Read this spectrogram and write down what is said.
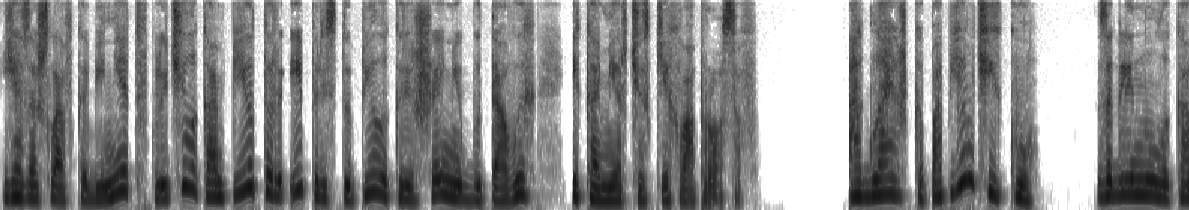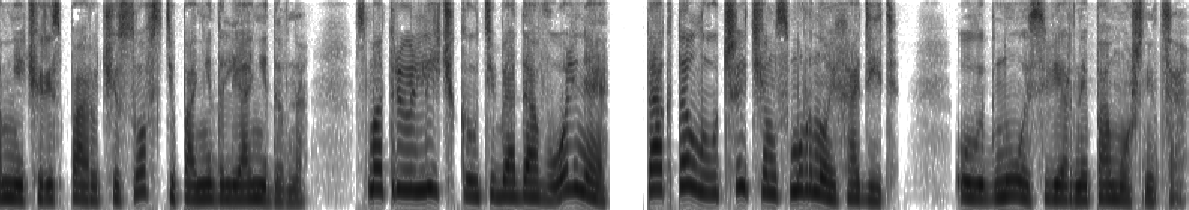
Я зашла в кабинет, включила компьютер и приступила к решению бытовых и коммерческих вопросов. «Аглаюшка, попьем чайку?» Заглянула ко мне через пару часов Степанида Леонидовна. «Смотрю, личка у тебя довольная, так-то лучше, чем с Мурной ходить», — улыбнулась верной помощнице.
